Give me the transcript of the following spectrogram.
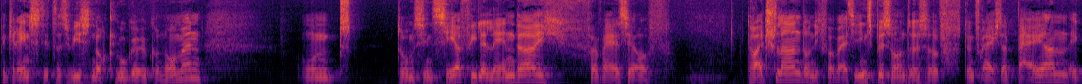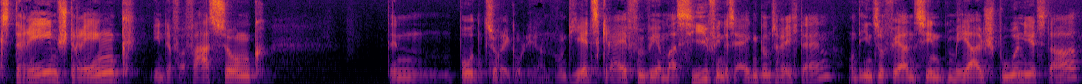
begrenzt ist. Das wissen auch kluge Ökonomen. Und darum sind sehr viele Länder, ich verweise auf Deutschland und ich verweise insbesondere auf den Freistaat Bayern, extrem streng in der Verfassung den Boden zu regulieren. Und jetzt greifen wir massiv in das Eigentumsrecht ein und insofern sind mehr als Spuren jetzt da.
